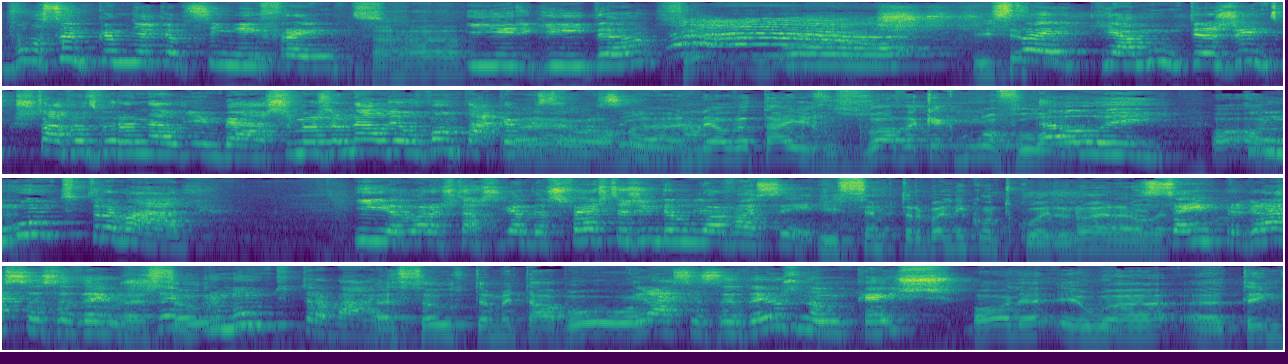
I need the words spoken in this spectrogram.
vou sempre com a minha cabecinha em frente Aham. e erguida. Sim. E sempre- Sei que há muita gente que gostava de ver a Nélia em baixo, mas a Nélia levanta a cabeça É, para a cima. Nélia está aí rezada que é como uma flor. Ali, Oh, com olha. muito trabalho. E agora está chegando as festas, ainda melhor vai ser. E sempre trabalho enquanto coelho, não é, Nélia? Sempre, graças a Deus, A sempre saúde- muito trabalho. A saúde também está boa. Graças a Deus, não me queixo. Olha, eu ah, ah, tenho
